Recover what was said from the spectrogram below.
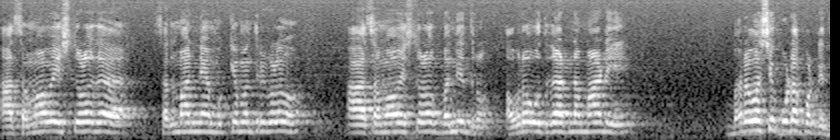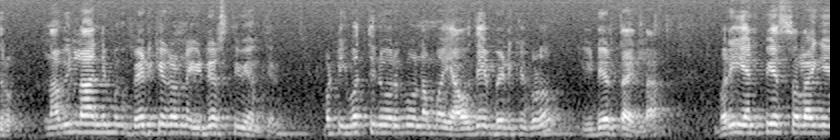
ಆ ಸಮಾವೇಶದೊಳಗೆ ಸನ್ಮಾನ್ಯ ಮುಖ್ಯಮಂತ್ರಿಗಳು ಆ ಸಮಾವೇಶದೊಳಗೆ ಬಂದಿದ್ದರು ಅವರ ಉದ್ಘಾಟನೆ ಮಾಡಿ ಭರವಸೆ ಕೂಡ ಕೊಟ್ಟಿದ್ದರು ನಾವಿಲ್ಲ ನಿಮಗೆ ಬೇಡಿಕೆಗಳನ್ನ ಈಡೇರಿಸ್ತೀವಿ ಅಂತೇಳಿ. ಬಟ್ ಇವತ್ತಿನವರೆಗೂ ನಮ್ಮ ಯಾವುದೇ ಬೇಡಿಕೆಗಳು ಈಡೇರ್ತಾ ಇಲ್ಲ. ಬರೀ ಎನ್ ಪಿ ಎಸ್ ಸಲುವಾಗಿ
